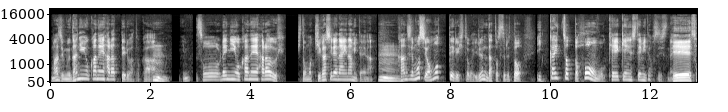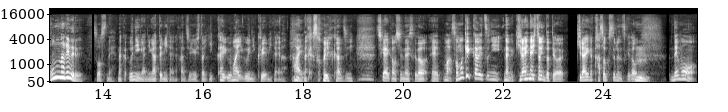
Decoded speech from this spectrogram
マジ無駄にお金払ってるわとかう、ん。それにお金払う人の気が知れないなみたいなうん。感じでもし思ってる人がいるんだとすると一回ちょっと本を経験してみてほしいですね。へえそんなレベル？そうですね。なんかウニが苦手みたいな感じで言う人に一回うまいウニ食えみたいな。はい。なんかそういう感じに近いかもしれないですけど、えーまあその結果別になんか嫌いな人にとっては嫌いが加速するんですけど、うん。でも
